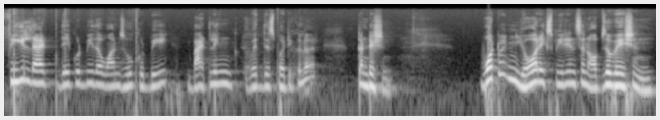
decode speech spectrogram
feel that they could be the ones who could be battling with this particular condition. What in your experience and observation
